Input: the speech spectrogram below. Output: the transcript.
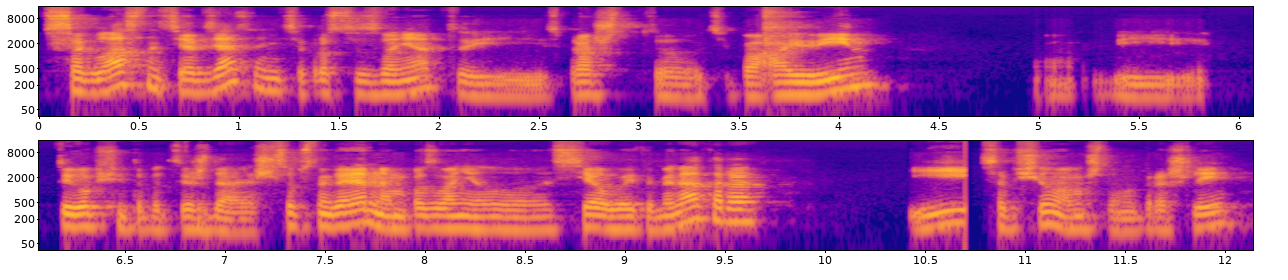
согласны тебя взять, они тебе просто звонят и спрашивают, типа, are you in? И ты, в общем-то, подтверждаешь. Собственно говоря, нам позвонил SEO Y-комбинатора, и сообщил вам, что мы прошли.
